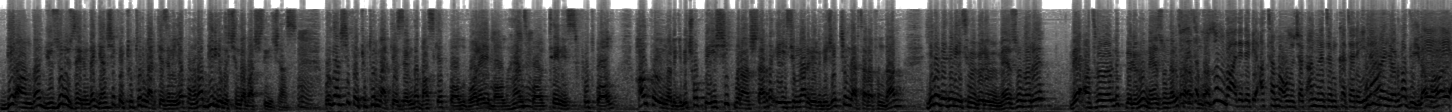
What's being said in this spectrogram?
bir anda yüzün üzerinde gençlik ve kültür merkezinin yapımına bir yıl içinde başlayacağız. Bu gençlik ve kültür merkezlerinde basketbol, voleybol, handbol, tenis, futbol, halk oyunları gibi çok değişik branşlarda eğitimler verilecek. Kimler tarafından? Yine beden eğitimi bölümü mezunları ve antrenörlük bölümü mezunları Dolayısıyla tarafından. uzun vadede bir atama olacak anladığım kadarıyla. Bugünden yarına değil ama Ee,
